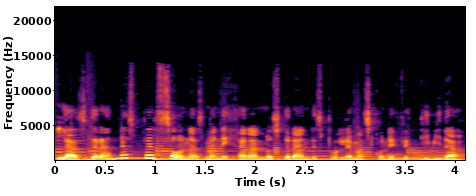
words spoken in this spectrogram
Las grandes personas manejarán los grandes problemas con efectividad.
